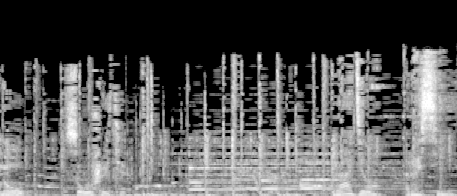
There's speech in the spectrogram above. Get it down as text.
Ну, слушайте. Радио России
